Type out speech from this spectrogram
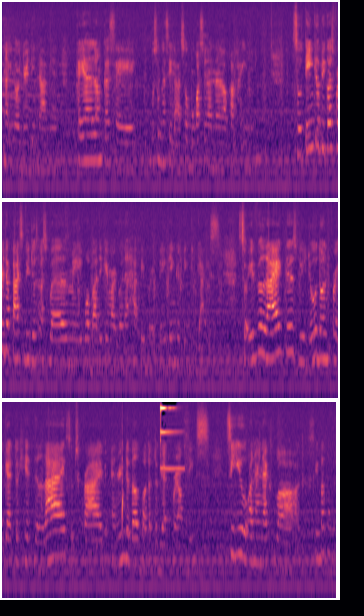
na in-order din namin. Kaya lang kasi busog na sila, so bukas na nakakainin. So, thank you because for the past videos as well, may bumabati kay Margo na happy birthday. Thank you, thank you guys. So, if you like this video, don't forget to hit the like, subscribe, and ring the bell button to get more updates. See you on our next vlog. Say bye-bye.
